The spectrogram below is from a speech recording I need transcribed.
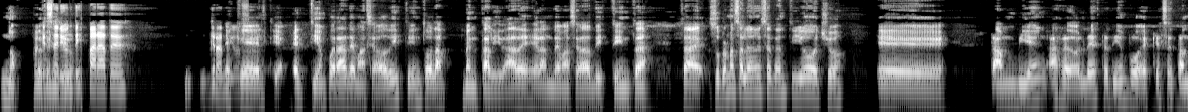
No. Porque sería un disparate grandioso. Es que el, tiempo era demasiado distinto, las mentalidades eran demasiado distintas. O sea, Superman salió en el 78, eh, también alrededor de este tiempo es que se están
